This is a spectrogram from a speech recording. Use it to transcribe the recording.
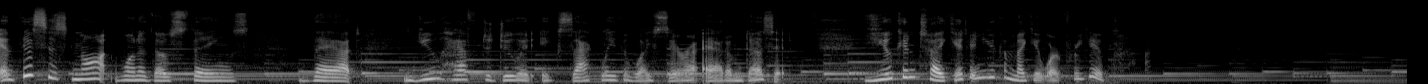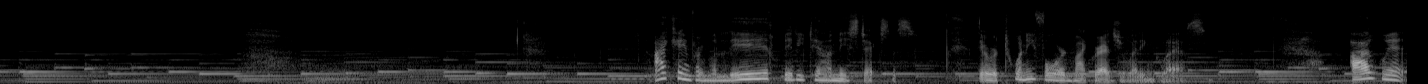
And this is not one of those things that you have to do it exactly the way Sarah Adam does it. You can take it and you can make it work for you. I came from a little bitty town in East Texas. There were 24 in my graduating class. I went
